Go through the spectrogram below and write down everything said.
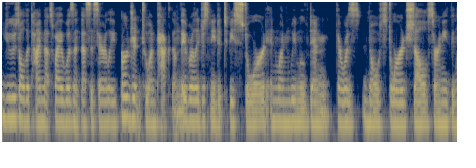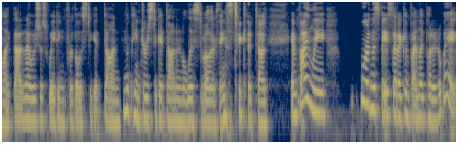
use all the time. That's why I wasn't necessarily urgent to unpack them. They really just needed to be stored. And when we moved in, there was no storage shelves or anything like that. And I was just waiting for those to get done and the painters to get done and a list of other things to get done. And finally, we're in the space that I can finally put it away.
